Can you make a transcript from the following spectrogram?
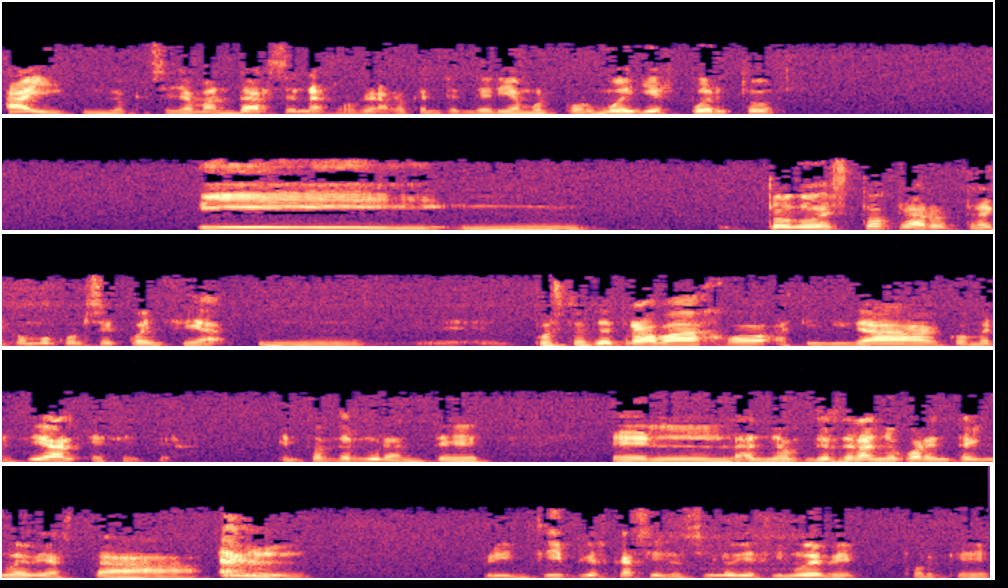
Hay lo que se llaman dársenas, o sea, lo que entenderíamos por muelles, puertos. Y mm, todo esto, claro, trae como consecuencia mm, puestos de trabajo, actividad comercial, etcétera. Entonces, durante el año, desde el año 49 hasta principios casi del siglo XIX, porque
